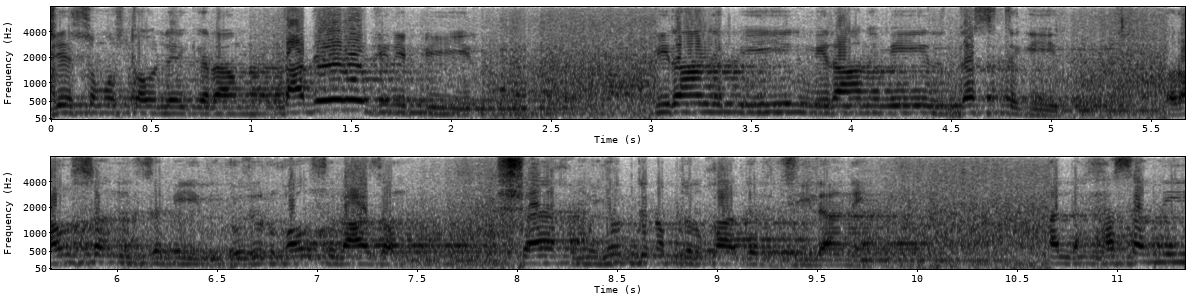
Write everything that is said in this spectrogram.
যে সমস্ত উল্লেখরাম তাদেরও যিনি পীর, পিরান পীর, মিরান মীর, দস্তগীর, রওশন জমির হুজুর গৌসুল আজম শেখ মহিউদ্দিন আব্দুল কাদের জিলানি। আল হাসানি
